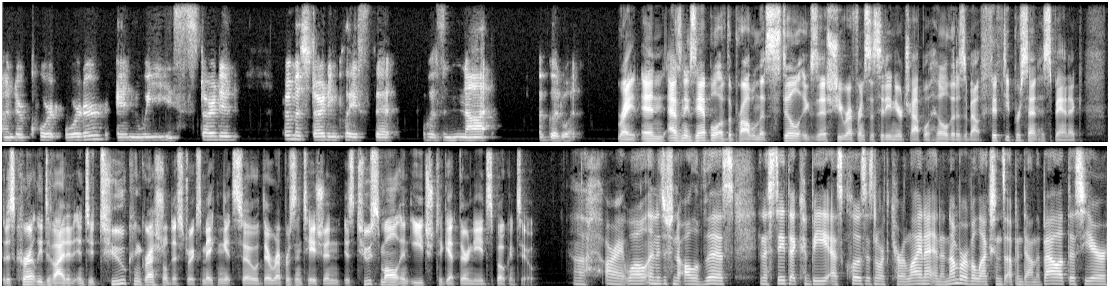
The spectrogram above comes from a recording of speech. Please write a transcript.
under court order, and we started from a starting place that was not a good one. Right. And as an example of the problem that still exists, she referenced a city near Chapel Hill that is about 50% Hispanic, that is currently divided into two congressional districts, making it so their representation is too small in each to get their needs spoken to. All right. Well, in addition to all of this, in a state that could be as close as North Carolina in a number of elections up and down the ballot this year,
